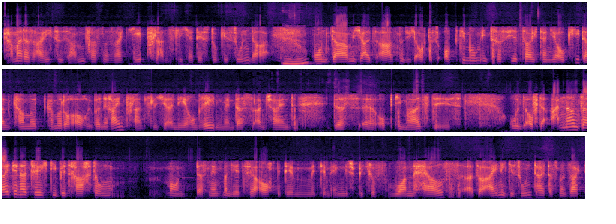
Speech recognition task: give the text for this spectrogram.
kann man das eigentlich zusammenfassen, dass man sagt, je pflanzlicher, desto gesunder. Mhm. Und da mich als Arzt natürlich auch das Optimum interessiert, sage ich dann, ja okay, dann kann man, können wir doch auch über eine rein pflanzliche Ernährung reden, wenn das anscheinend das äh, Optimalste ist. Und auf der anderen Seite natürlich die Betrachtung, und das nennt man jetzt ja auch mit dem, mit dem englischen Begriff One Health, also eine Gesundheit, dass man sagt,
